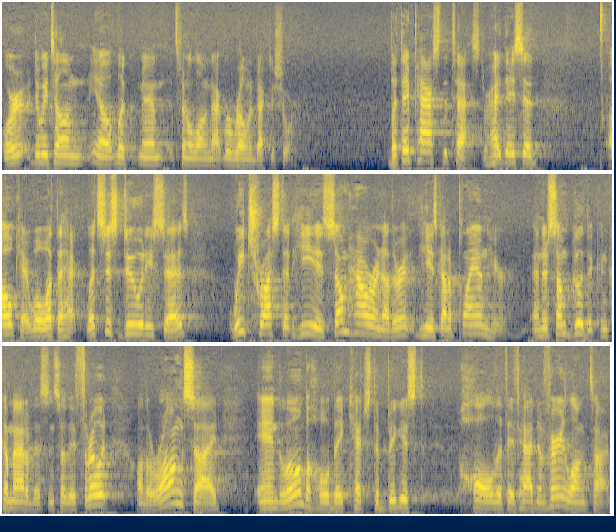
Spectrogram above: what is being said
Or do we tell him, you know, look, man, it's been a long night, we're rowing back to shore? But they passed the test, right? They said, okay, well, what the heck? Let's just do what he says we trust that he is somehow or another, he's got a plan here. And there's some good that can come out of this. And so they throw it on the wrong side, and lo and behold, they catch the biggest haul that they've had in a very long time.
